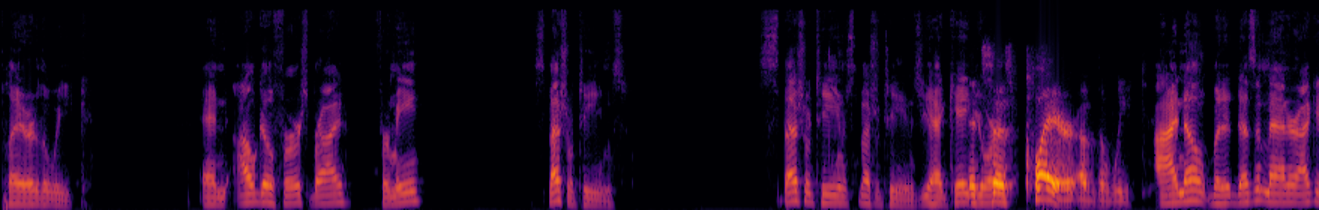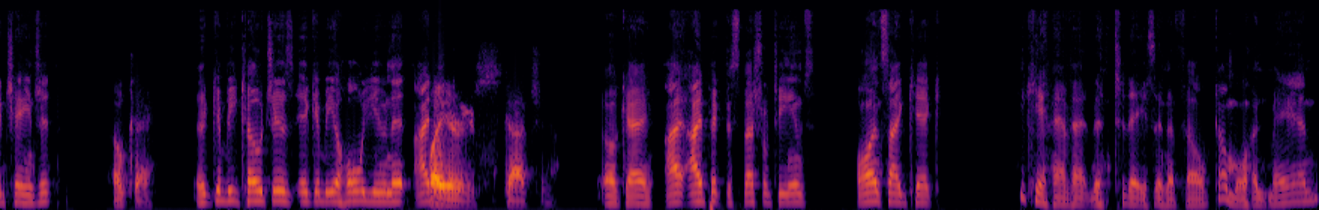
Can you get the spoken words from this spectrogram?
Player of the week. And I'll go first, Bry. For me, special teams. Special teams, special teams. You had Cade It York. says player of the week. I know, but it doesn't matter. I can change it. Okay. It could be coaches. It could be a whole unit. I Players. Gotcha. Okay. I, I picked the special teams, onside kick. You can't have that in today's NFL. Come on, man.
